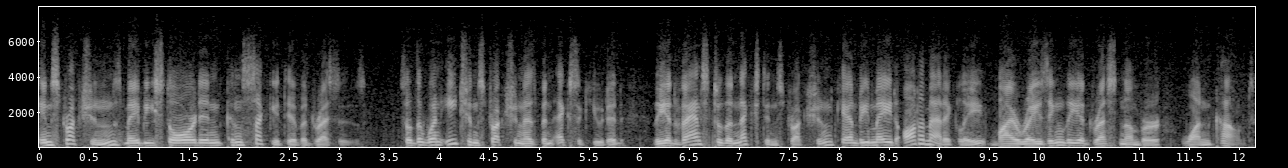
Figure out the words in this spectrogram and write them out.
Instructions may be stored in consecutive addresses so that when each instruction has been executed, the advance to the next instruction can be made automatically by raising the address number one count.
